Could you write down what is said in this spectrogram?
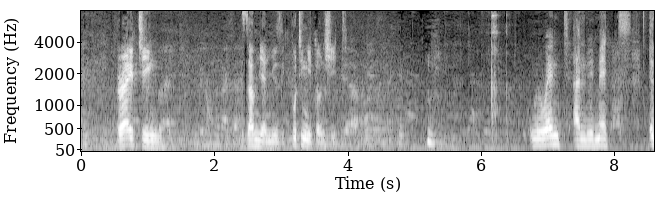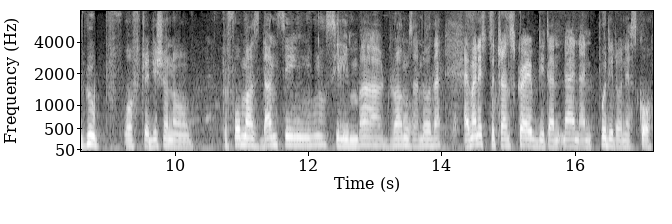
writing Zambian music, putting it on sheet. We went and we met a group of traditional performers dancing, silimba, drums, and all that. I managed to transcribe it and, and, and put it on a score.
